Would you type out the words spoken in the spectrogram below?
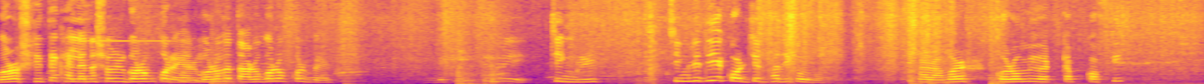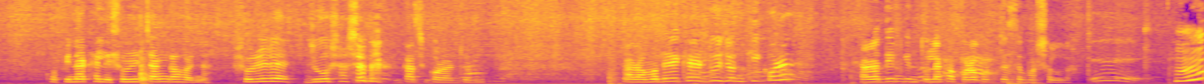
গরম শীতে খাইলে না শরীর গরম করে আর গরমে তো আরও গরম করবে। চিংড়ি। চিংড়ি। দিয়ে করজেট ভাজি করব। আর আমার গরমেও এক কাপ কফি। কফি না খেলে শরীর চাঙ্গা হয় না। শরীরে জোশ আসে না কাজ করার জন্য। আর আমাদের এখানে দুইজন কি করে? সারাদিন কিন্তু লেখাপড়া করতেছে মাসাল্লাহ হুম?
